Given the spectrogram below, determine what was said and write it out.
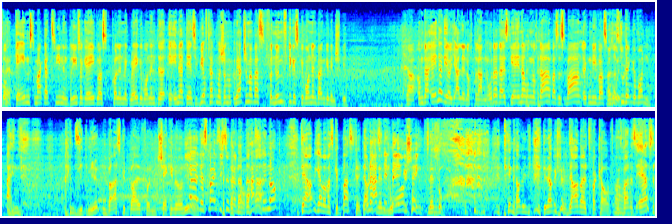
vom Ja. Games-Magazin einen Brief, sagt, hey, du hast Colin McRae gewonnen. Da erinnert der sich, wie oft hat man schon mal, wer hat schon mal was Vernünftiges gewonnen beim Gewinnspiel? Ja, und da erinnert ihr euch alle noch dran, oder? Da ist die Erinnerung noch da, was es war und irgendwie was Was cool. hast du denn gewonnen? Ein, einen signierten Basketball von Jackie O'Neal. Ja, das weiß ich sogar noch. Hast du den noch? Der habe ich aber was gebastelt. Da Oder hast du den Bell Wurm- geschenkt? Den habe ich, den hab ich schon damals verkauft. Das war das erste,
